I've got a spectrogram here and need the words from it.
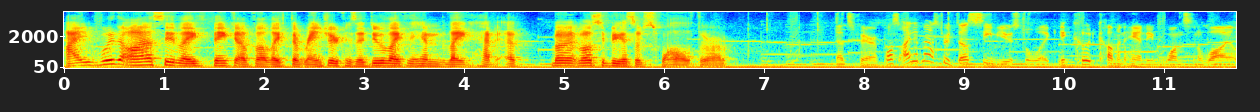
I would honestly like think of uh, like the ranger because I do like him like have uh, mo- mostly because of swallow throw. That's fair. Plus, Item Master does seem useful. Like it could come in handy once in a while.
